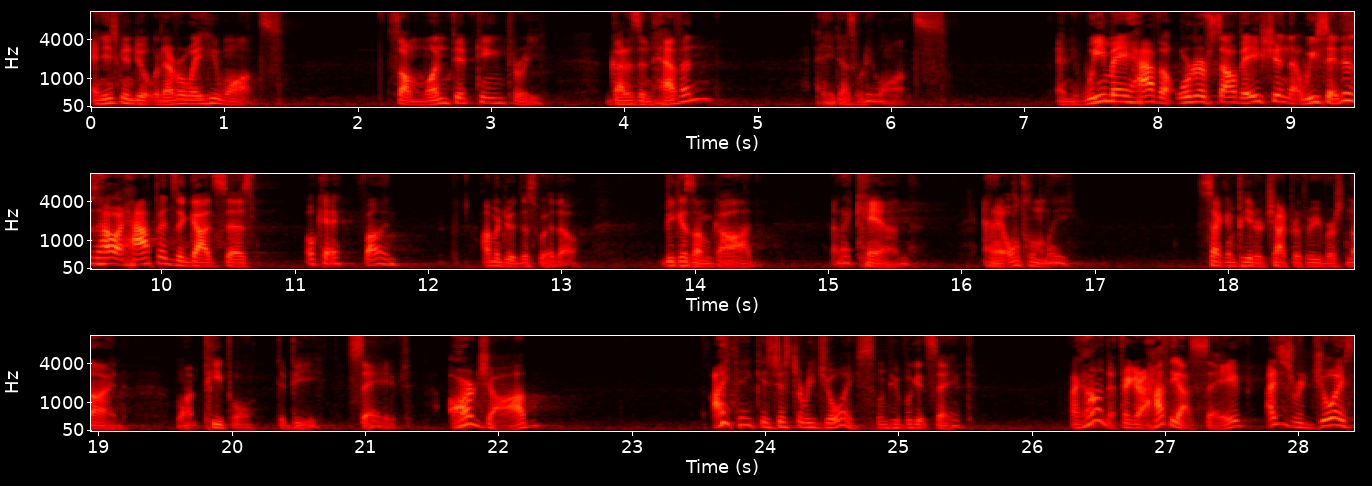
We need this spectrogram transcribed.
and He's going to do it whatever way He wants. Psalm 115, 3. God is in heaven, and He does what He wants. And we may have an order of salvation that we say, this is how it happens, and God says, okay, fine. I'm going to do it this way, though, because I'm God, and I can. And I ultimately, 2 Peter chapter 3, verse 9, want people to be saved. Our job, I think, is just to rejoice when people get saved. Like, I don't have to figure out how they got saved. I just rejoice.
